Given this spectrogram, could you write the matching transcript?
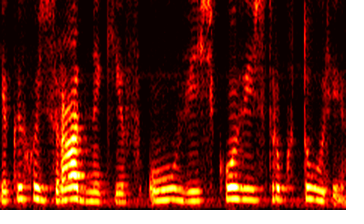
якихось зрадників у військовій структурі.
